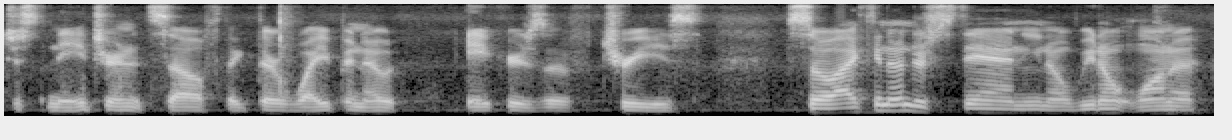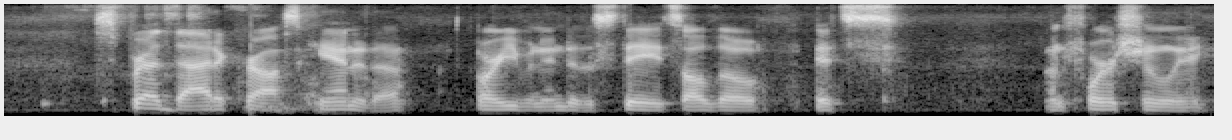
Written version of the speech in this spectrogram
just nature in itself. Like they're wiping out acres of trees. So I can understand, you know, we don't want to spread that across Canada or even into the states, although it's unfortunately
